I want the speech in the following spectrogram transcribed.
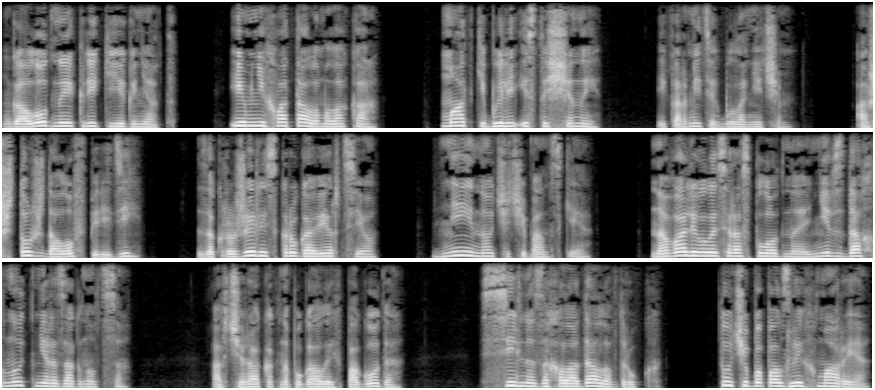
голодные крики ягнят. Им не хватало молока, матки были истощены и кормить их было нечем. А что ждало впереди? Закружились круговертью дни и ночи чебанские. Наваливалась расплодная, не вздохнуть, не разогнуться. А вчера, как напугала их погода, сильно захолодало вдруг. Тучи поползли хмарые,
